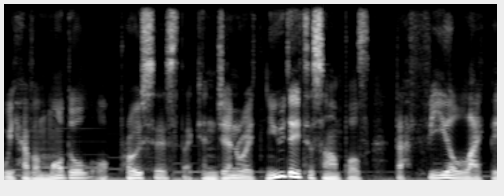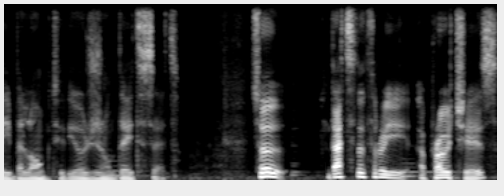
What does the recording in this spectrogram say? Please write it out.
we have a model or process that can generate new data samples that feel like they belong to the original dataset. So, that's the three approaches.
